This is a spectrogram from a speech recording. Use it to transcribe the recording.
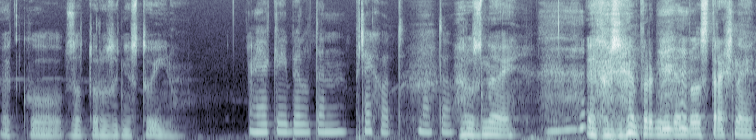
jako za to rozhodně stojí. No. A jaký byl ten přechod na to? Hrozný. Jakože první den byl strašný.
